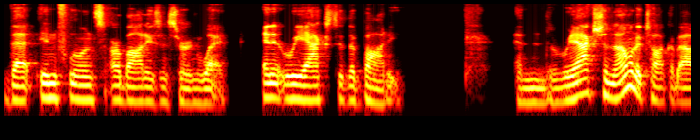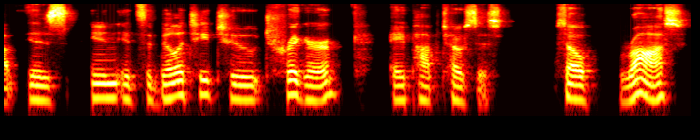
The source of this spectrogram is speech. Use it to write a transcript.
that influence our bodies in a certain way, and it reacts to the body. And the reaction that I want to talk about is in its ability to trigger apoptosis. So, ROS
